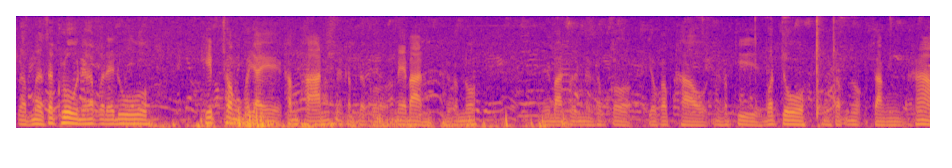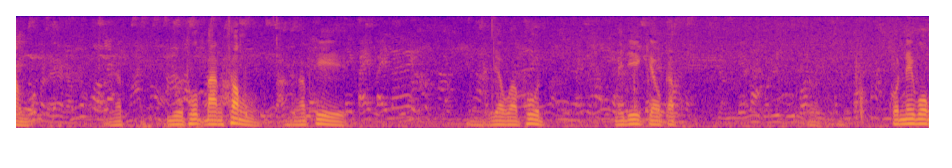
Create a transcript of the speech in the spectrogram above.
กลับเมื่อสักครู่นะครับก็ได้ดูคลิปช่องพ่อใหญ่คำผานนะครับแล้วก็แม่บ้านนะครับเนาะ บานเพิ่นนะครับ ก็เกี่ยวกับข่าวนะครับที่บอสโจนะครับเนาะสั่งห้ามนะครับยูทูบบางช่องนะครับที่เรียกว่าพูดไม่ดีเกี่ยวกับ คนในวง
